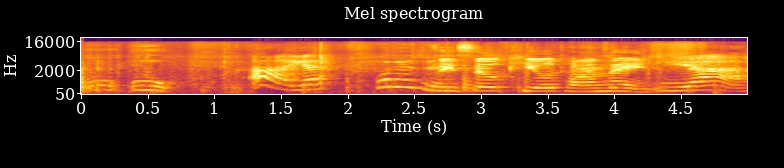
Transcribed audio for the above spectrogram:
Ooh, ooh. Ah, yeah. What is it? They're so cute, aren't they? Yeah.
